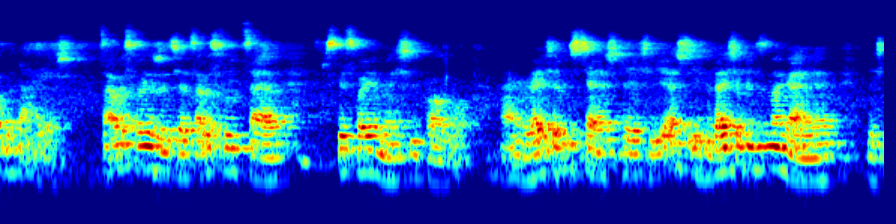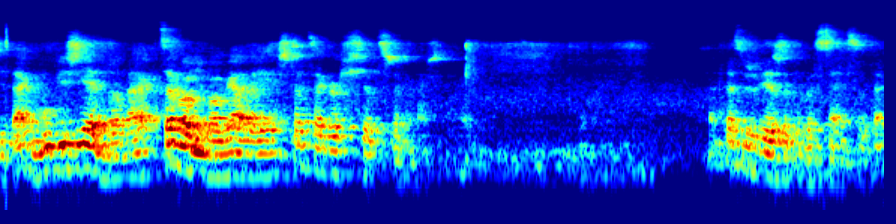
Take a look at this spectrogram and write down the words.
oddajesz całe swoje życie, cały swój cel, wszystkie swoje myśli Bogu. Tak? Wydaje się być ciężkie, jeśli jesz i wydaje się być zmaganiem. Jeśli tak, mówisz jedno, tak? Co woli Boga, ale jeszcze czegoś się trzymasz. A teraz już wiesz, że to bez sensu, tak?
